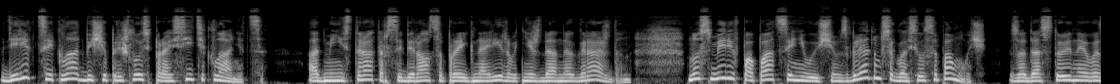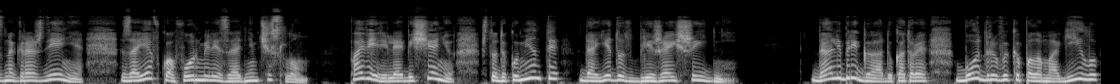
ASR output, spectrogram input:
В дирекции кладбища пришлось просить и кланяться. Администратор собирался проигнорировать нежданных граждан, но, смерив попа оценивающим взглядом, согласился помочь. За достойное вознаграждение заявку оформили задним числом. Поверили обещанию, что документы доедут в ближайшие дни. Дали бригаду, которая бодро выкопала могилу,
